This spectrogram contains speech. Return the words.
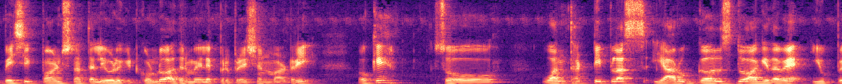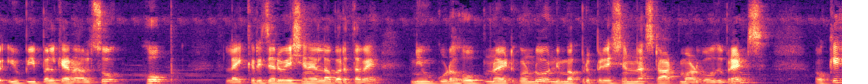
ಬೇಸಿಕ್ ಪಾಯಿಂಟ್ಸ್ನ ತಲೆಯೊಳಗೆ ಇಟ್ಕೊಂಡು ಅದ್ರ ಮೇಲೆ ಪ್ರಿಪ್ರೇಷನ್ ಮಾಡಿರಿ. Okay so one thirty plus ಯಾರು ಗರ್ಲ್ಸ್ದು ಆಗಿದ್ದಾವೆ you you people can also hope like reservation ಎಲ್ಲ ಬರ್ತವೆ. ನೀವು ಕೂಡ ಹೋಪ್ನ ಇಟ್ಕೊಂಡು ನಿಮ್ಮ ಪ್ರಿಪ್ರೇಷನ್ನ ಸ್ಟಾರ್ಟ್ ಮಾಡ್ಬೋದು ಫ್ರೆಂಡ್ಸ್ ಓಕೆ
